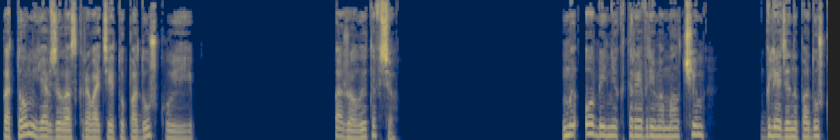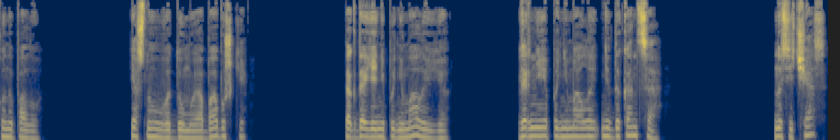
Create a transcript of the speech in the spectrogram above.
Потом я взяла с кровати эту подушку и... Пожалуй, это все. Мы обе некоторое время молчим, глядя на подушку на полу. Я снова думаю о бабушке. Тогда я не понимала ее, вернее, понимала не до конца. Но сейчас,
